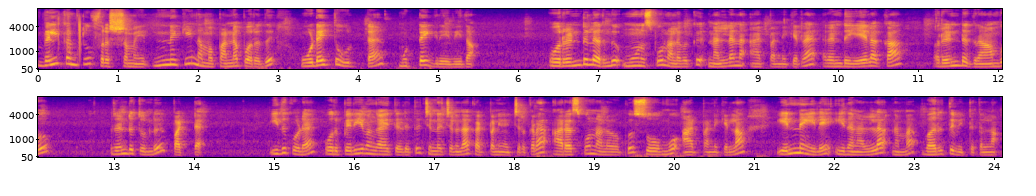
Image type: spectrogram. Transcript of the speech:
வெல்கம் டு ஃப்ரெஷ் சமையல் இன்றைக்கி நம்ம பண்ண போகிறது உடைத்து விட்ட முட்டை கிரேவி தான். ஒரு ரெண்டுலேருந்து மூணு ஸ்பூன் அளவுக்கு நல்லெண்ணெய் ஆட் பண்ணிக்கிறேன். ரெண்டு ஏலக்காய் ரெண்டு கிராம்பு ரெண்டு துண்டு பட்டை. இது கூட ஒரு பெரிய வெங்காயத்தை எடுத்து சின்ன சின்னதாக கட் பண்ணி வச்சுருக்கிறேன் அரை ஸ்பூன் அளவுக்கு சோம்பு ஆட் பண்ணிக்கலாம். எண்ணெயிலே இதை நல்லா நம்ம வறுத்து விட்டுக்கலாம்.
